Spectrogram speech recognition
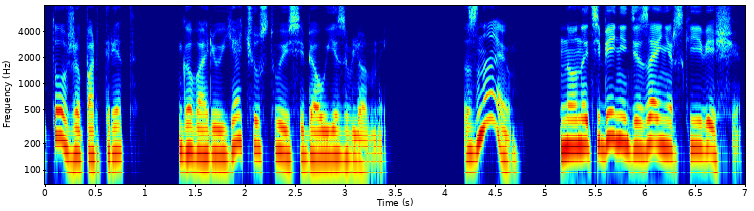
тоже портрет», — говорю я, чувствую себя уязвленной. «Знаю, но на тебе не дизайнерские вещи».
